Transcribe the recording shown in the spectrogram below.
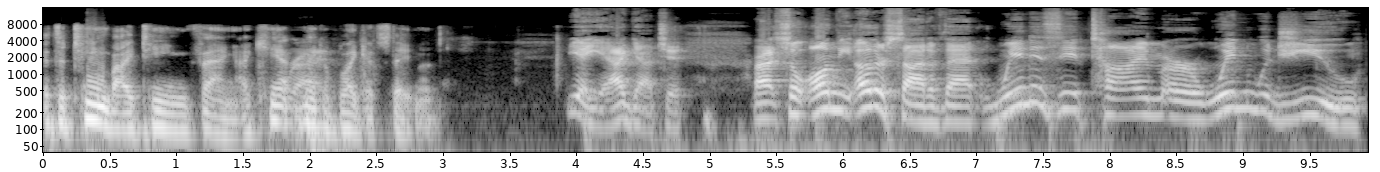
it's a team by team thing. I can't make a blanket statement. Yeah, yeah, I got you. All right, so on the other side of that, when is it time, or when would you,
